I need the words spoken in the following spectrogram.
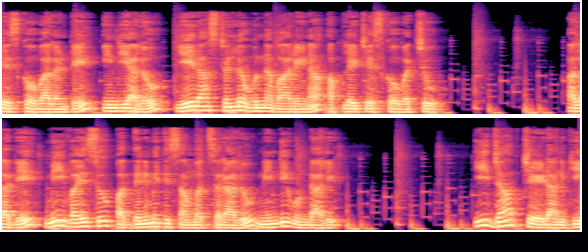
చేసుకోవాలంటే ఇండియాలో ఏ రాష్ట్రంలో ఉన్న వారైనా అప్లై చేసుకోవచ్చు. అలాగే మీ వయసు పద్దెనిమిది సంవత్సరాలు నిండి ఉండాలి. ఈ జాబ్ చేయడానికి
